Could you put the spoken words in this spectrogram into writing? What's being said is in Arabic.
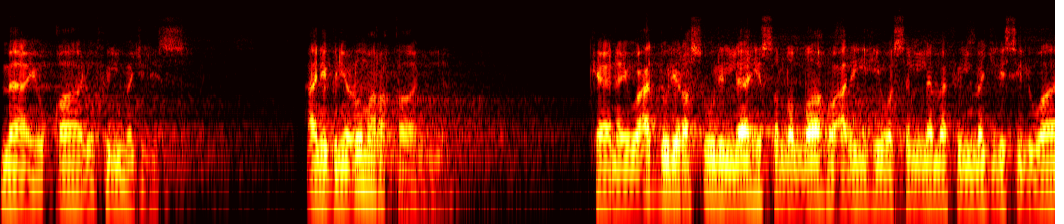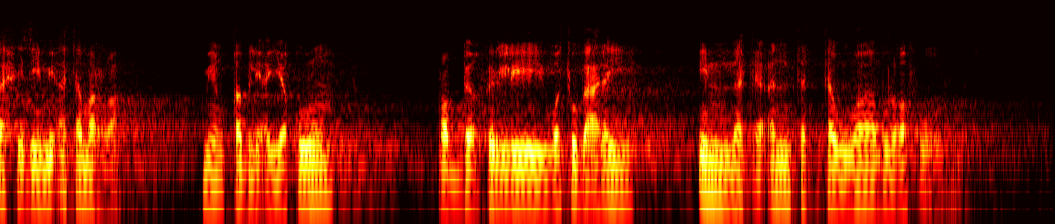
ما يقال في المجلس. عن ابن عمر قال كان يعد لرسول الله صلى الله عليه وسلم في المجلس الواحد مائه مرة من قبل أن يقوم رب اغفر لي وتب علي إنك أنت التواب الغفور.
